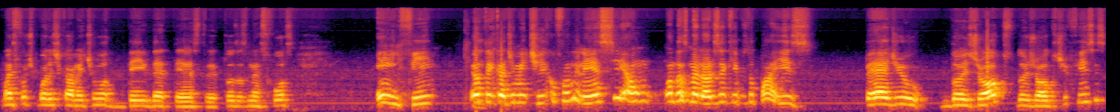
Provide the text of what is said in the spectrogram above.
mas futebolisticamente eu odeio, detesto todas as minhas forças. Enfim, eu tenho que admitir que o Fluminense é um, uma das melhores equipes do país. Perde dois jogos, dois jogos difíceis,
